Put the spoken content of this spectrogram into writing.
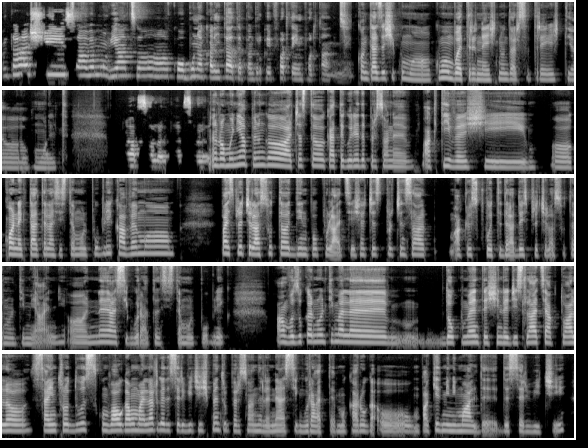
Da, și să avem o viață cu o bună calitate, pentru că e foarte important. Contează și cum, uh, cum îmbătrânești, nu doar să trăiești uh, mult. Absolut, absolut. În România, pe lângă această categorie de persoane active și uh, conectate la sistemul public, avem uh, 14% din populație și acest procent s-a a crescut de la 12% în ultimii ani, uh, neasigurat în sistemul public. Uh, am văzut că în ultimele mm, documente și în legislația actuală s-a introdus cumva o gamă mai largă de servicii și pentru persoanele neasigurate, măcar o, o, un pachet minimal de, de servicii.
